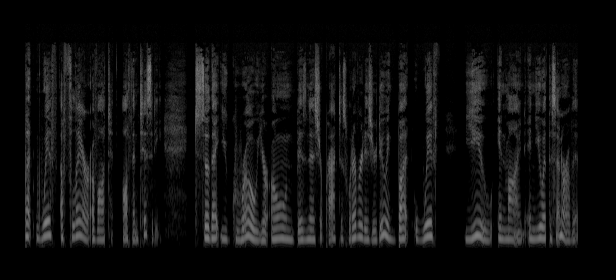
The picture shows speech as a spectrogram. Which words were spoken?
but with a flair of authenticity so that you grow your own business your practice whatever it is you're doing but with you in mind and you at the center of it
